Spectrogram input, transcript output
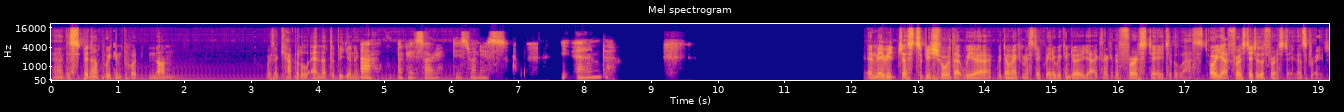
And the spin up we can put none with a capital N at the beginning. Ah, okay, sorry. This one is the end. And maybe just to be sure that we uh, we don't make a mistake later, we can do it, yeah, exactly the first day to the last. Oh yeah, first day to the first day. That's great.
